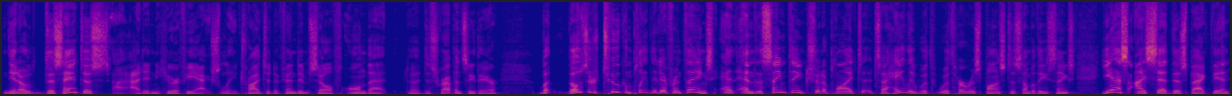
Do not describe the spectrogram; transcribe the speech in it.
you know, DeSantis, I, I didn't hear if he actually tried to defend himself on that uh, discrepancy there, but those are two completely different things. And and the same thing should apply to, to Haley with, with her response to some of these things. Yes, I said this back then.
